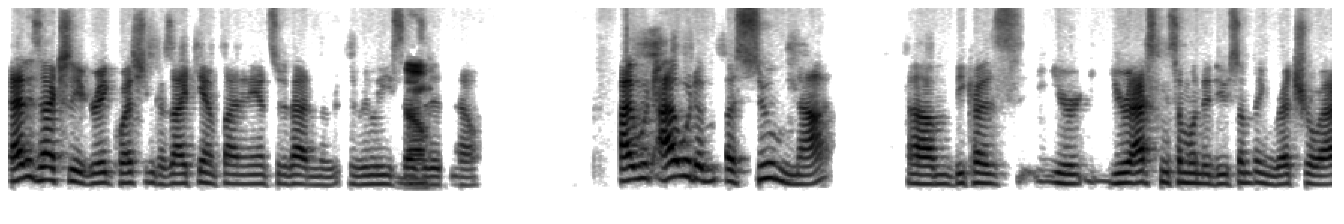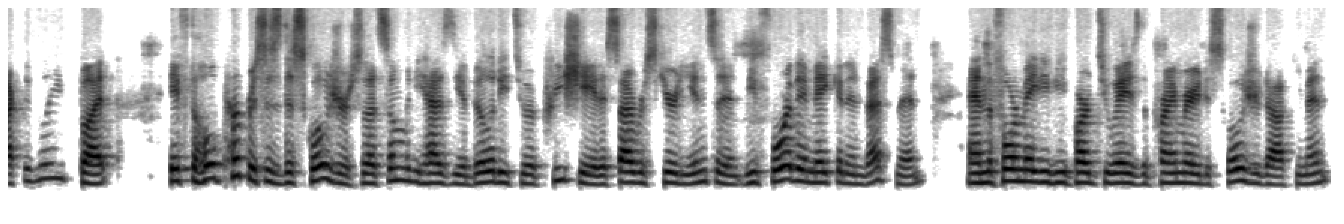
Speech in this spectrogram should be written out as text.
That is actually a great question because I can't find an answer to that in the, the release no. as it is now. I would I would assume not, um, because you're you're asking someone to do something retroactively. But if the whole purpose is disclosure, so that somebody has the ability to appreciate a cybersecurity incident before they make an investment, and the Form ADV Part 2A is the primary disclosure document,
